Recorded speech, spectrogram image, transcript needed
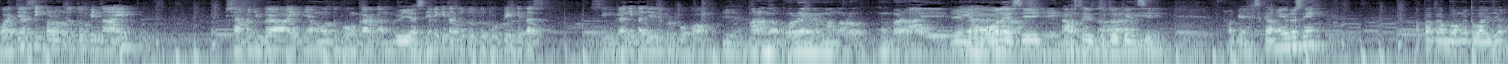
wajar sih kalau nutupin aib. Siapa juga aibnya mau terbongkar kan? Iya sih. jadi kita tutup-tutupin kita sehingga kita jadi berbohong. Iya. malah nggak boleh memang kalau ngumbar aib Iya Iya, nggak boleh sih, harus ditutupin sih. Oke, sekarang Yunus nih, apakah bohong itu wajar?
